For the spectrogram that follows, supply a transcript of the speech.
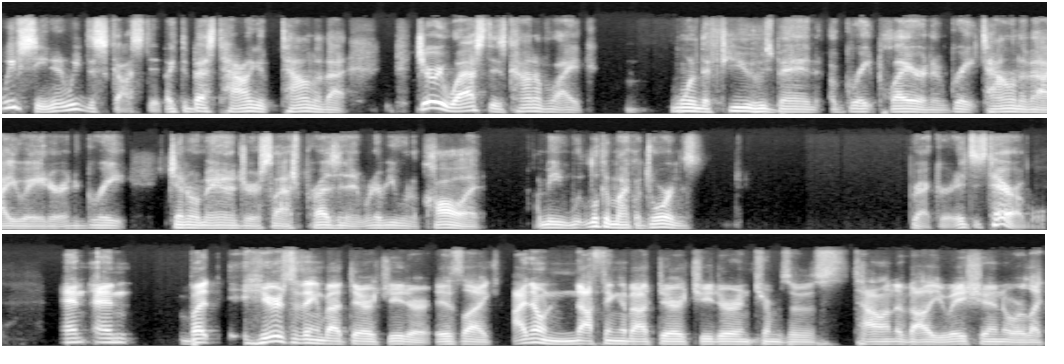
we've seen it and we've discussed it. Like the best talent, talent of that. Jerry West is kind of like one of the few who's been a great player and a great talent evaluator and a great general manager slash president, whatever you want to call it. I mean, look at Michael Jordan's record. It's, it's terrible. And and but here's the thing about Derek Jeter is like I know nothing about Derek Jeter in terms of talent evaluation or like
